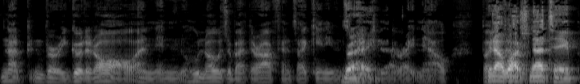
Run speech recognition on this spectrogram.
not been very good at all, and, and who knows about their offense? I can't even speak Right. to that right now. You're not uh, watching that tape.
